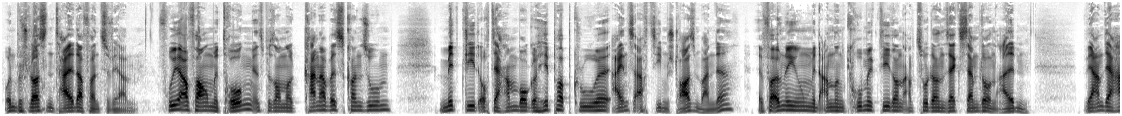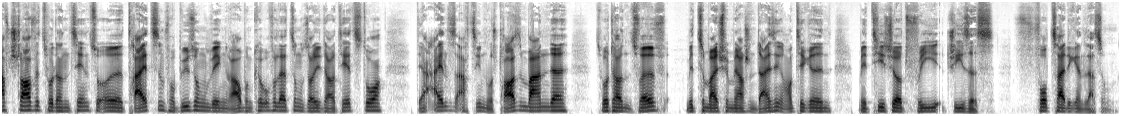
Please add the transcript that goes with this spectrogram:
und beschlossen, Teil davon zu werden. Frühe Erfahrungen mit Drogen, insbesondere Cannabiskonsum, Mitglied auch der Hamburger Hip-Hop-Crew 187 Straßenbande, Veröffentlichungen mit anderen Crewmitgliedern ab 2006 Sampler und Alben. Während der Haftstrafe 2010 zu äh, 13 Verbüßungen wegen Raub- und Körperverletzung, Solidaritätstor der 187er Straßenbande 2012 mit zum Beispiel Merchandising-Artikeln mit T-Shirt Free Jesus. Vorzeitige Entlassung.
